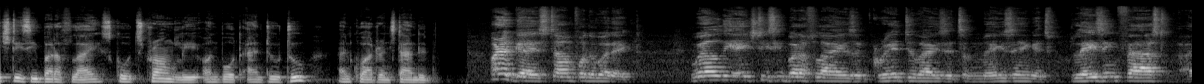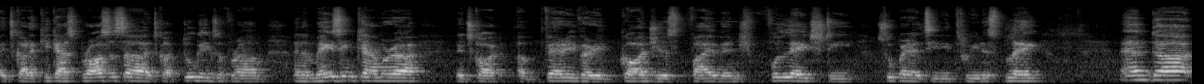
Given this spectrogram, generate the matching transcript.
HTC Butterfly scored strongly on both Antutu and Quadrant Standard. Alright guys, time for the verdict. Well, the HTC Butterfly is a great device, it's amazing, it's blazing fast, it's got a kick-ass processor, it's got 2 gigs of RAM, an amazing camera, it's got a very very gorgeous 5-inch Full HD Super LCD 3 display, and uh,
